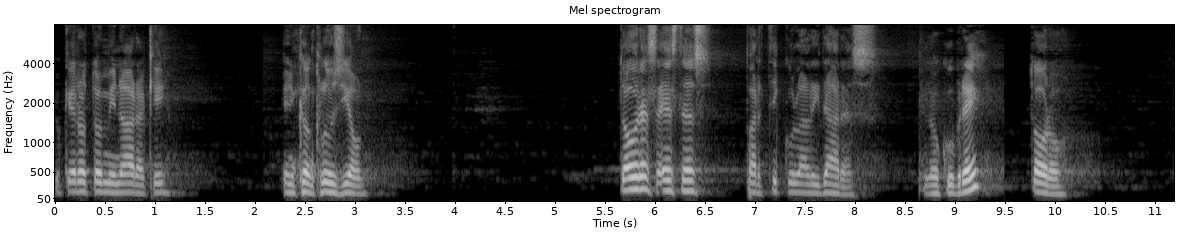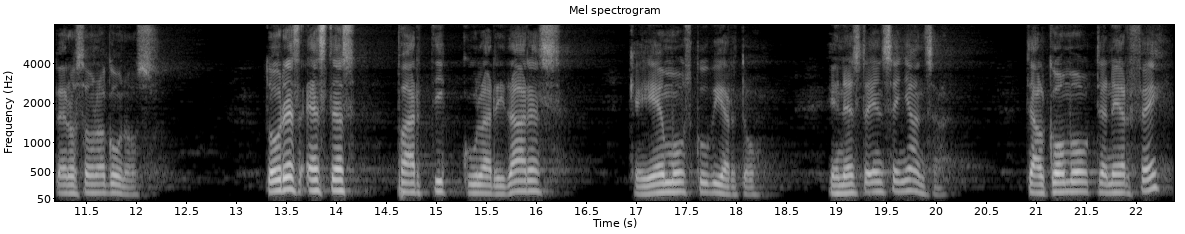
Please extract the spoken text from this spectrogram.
Yo quiero terminar aquí. En conclusión, todas estas particularidades no cubre todo, pero son algunos. Todas estas particularidades que hemos cubierto en esta enseñanza, tal como tener fe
